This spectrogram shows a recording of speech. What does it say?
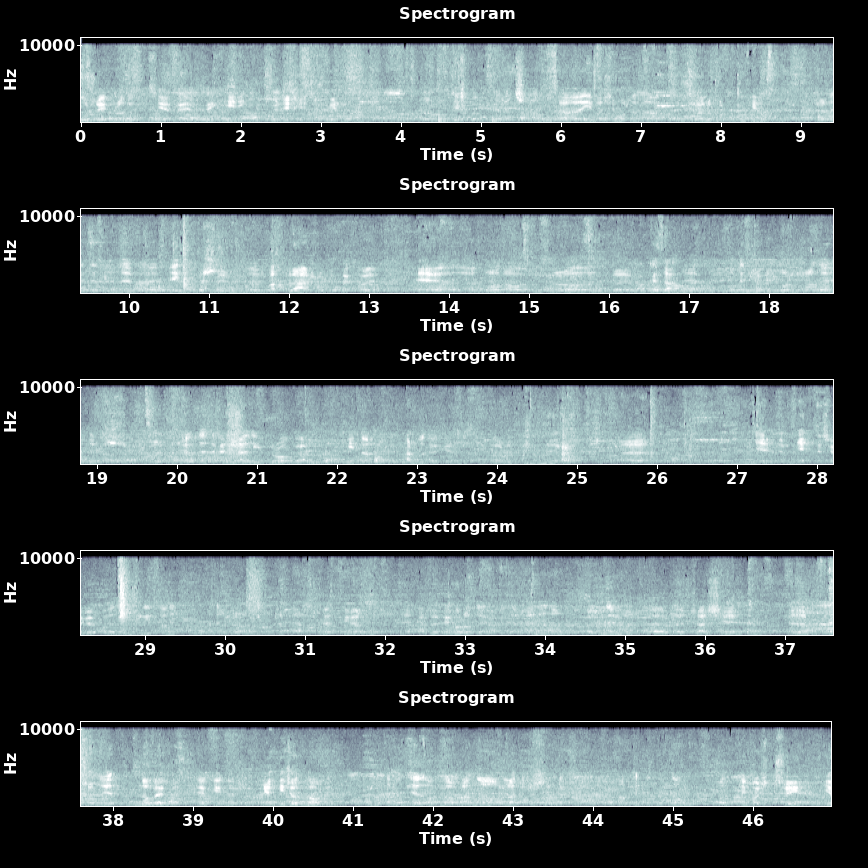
dużej produkcji, jaka jest w tej chwili, kilkudziesięciu filmów, to gdzieś szansa i właśnie może na festiwalu polskich filmów, żeby te filmy w większym wachlarzu, że tak powiem, e, o, o, o, e, pokazane. Tak, żeby włączone też, że to jest jakaś dla nich droga kina, albo do jakiegoś festiwalu innego. E, nie wiem, nie chcę się wypowiadać z drugiej strony, uważam, że każdy festiwal, e, każde tego rodzaju wydarzenie, no, w pewnym e, czasie e, potrzebuje nowego jakiegoś, jakiejś odnowy. Może to będzie odnowa, no dlatego się tak mam tylko pewną wątpliwość, czy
